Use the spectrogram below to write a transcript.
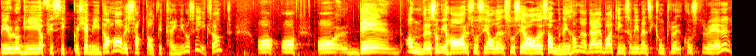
biologi og fysikk og kjemi. Da har vi sagt alt vi trenger å si. ikke sant? Og, og, og det andre som vi har, sosiale, sosiale sammenhenger, sånn, ja, det er bare ting som vi mennesker konstruerer.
